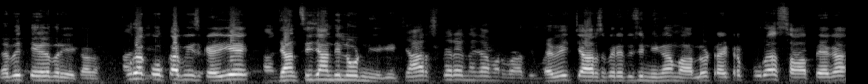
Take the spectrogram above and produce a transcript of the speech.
ਲੈ ਵੀ ਤੇਲ ਬ੍ਰੇਕ ਆ। ਪੂਰਾ ਕੋਕਾ ਪੀਸ ਕਹੀਏ ਜਾਂਸੀ ਜਾਣ ਦੀ ਲੋੜ ਨਹੀਂ ਹੈਗੀ। ਚਾਰ ਸਪੇਰੇ ਨਿਗਾਹ ਮਰਵਾ ਦੇ ਲੈ ਵੀ ਚਾਰ ਸਵੇਰੇ ਤੁਸੀਂ ਨਿਗਾਹ ਮਾਰ ਲਓ ਟਰੈਕਟਰ ਪੂਰਾ ਸਾਫ਼ ਪਿਆਗਾ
